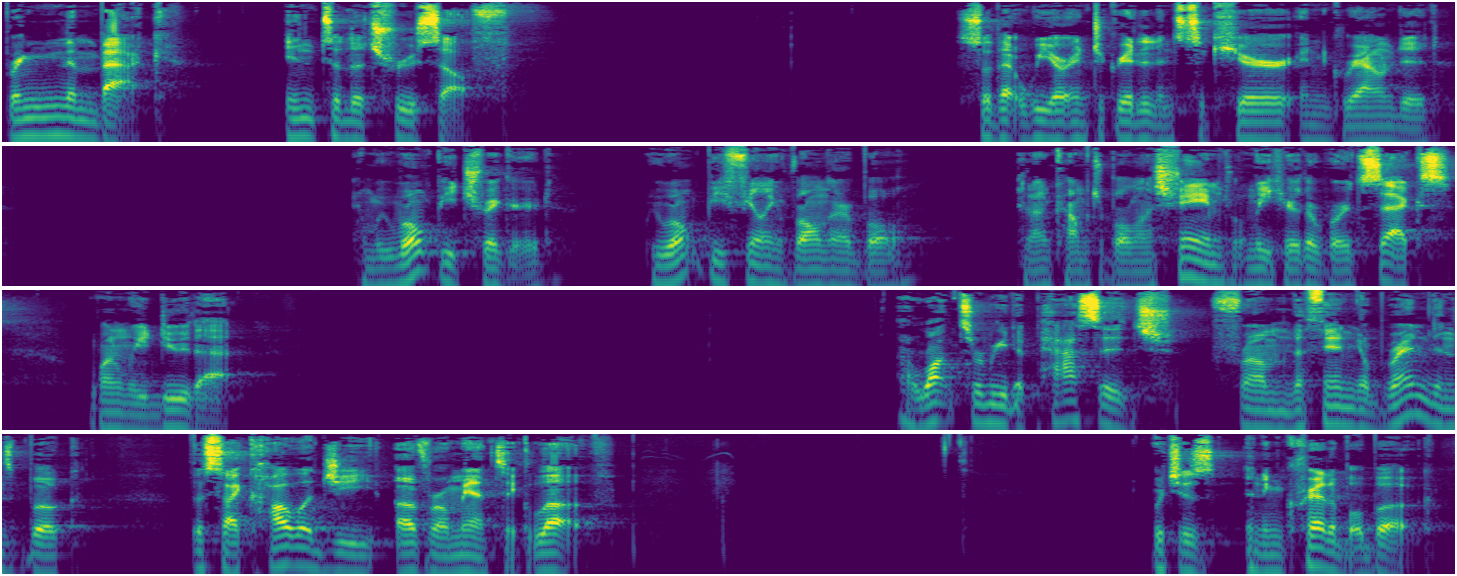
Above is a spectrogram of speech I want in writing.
bringing them back into the true self so that we are integrated and secure and grounded. And we won't be triggered. We won't be feeling vulnerable and uncomfortable and ashamed when we hear the word sex when we do that. I want to read a passage from Nathaniel Branden's book, The Psychology of Romantic Love, which is an incredible book.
